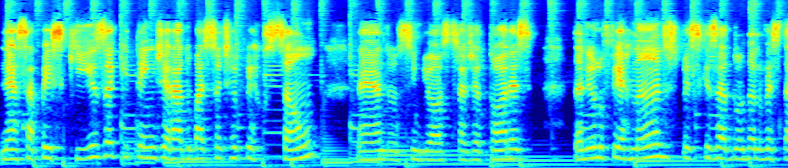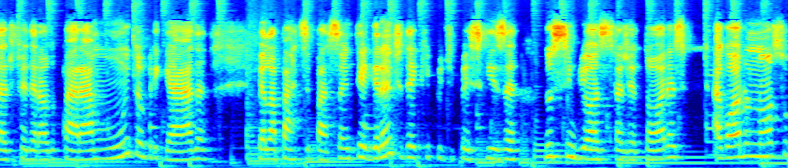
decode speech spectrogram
nessa pesquisa que tem gerado bastante repercussão né, do Simbiose Trajetórias. Danilo Fernandes, pesquisador da Universidade Federal do Pará, muito obrigada pela participação, integrante da equipe de pesquisa do Simbiose Trajetórias. Agora, o nosso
